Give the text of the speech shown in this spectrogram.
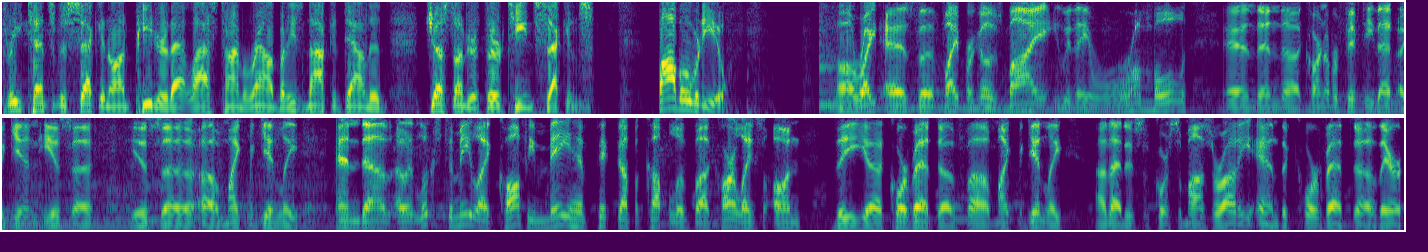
three tenths of a second on Peter that last time around, but he's knocked it down to just under 13 seconds. Bob, over to you. All right, as the Viper goes by with a rumble, and then uh, car number 50, that again is uh, is uh, uh Mike McGinley. And uh, it looks to me like Coffey may have picked up a couple of car lengths on the Corvette of Mike McGinley. That is, of course, the Maserati and the Corvette there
